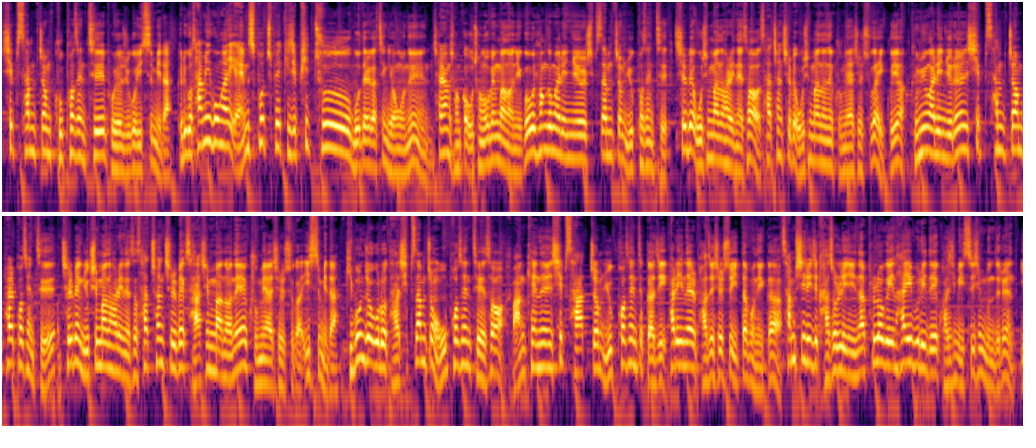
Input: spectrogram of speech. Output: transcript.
13.9% 보여주고 있습니다. 그리고 320i M 스포츠 패키지 P2 모델 같은 경우는 차량 정가 5,500만 원이고 현금 할인율 13.6%, 750만 원 할인해서 4,750만 원에 구매하실 수가 있고요. 금융 할인율은 13.8%, 760만 원 할인해서 4,740만 원에 구매하실 수가 있습니다. 기본적으로 다 13.5%에서 많게는 14.6%까지 할인을 받으실 수 있다 보니까 3시리즈 가솔린이나 플러그인 하이브리드에 관심이 있으신 분들은 이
